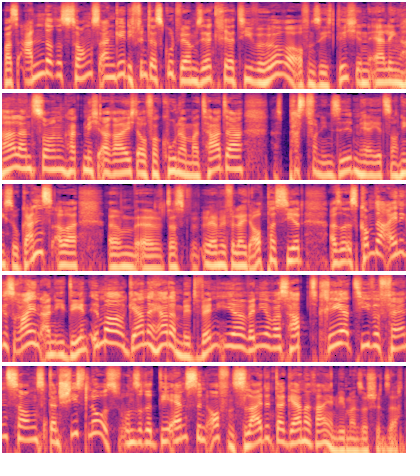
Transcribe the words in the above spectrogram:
was andere Songs angeht. Ich finde das gut. Wir haben sehr kreative Hörer offensichtlich. Ein Erling Haaland-Song hat mich erreicht, auf Hakuna Matata. Das passt von den Silben her jetzt noch nicht so ganz, aber ähm, äh, das wäre mir vielleicht auch passiert. Also es kommt da einiges rein an Ideen. Immer gerne her damit. Wenn ihr, wenn ihr was habt, kreative Fansongs, dann schießt los. Unsere DMs sind offen. Slidet da gerne rein, wie man so schön sagt.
